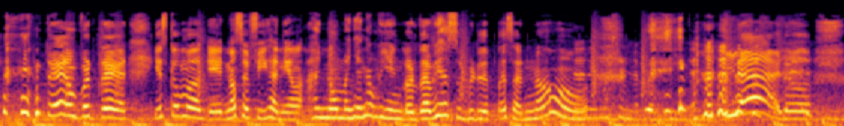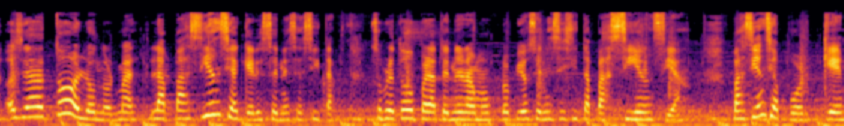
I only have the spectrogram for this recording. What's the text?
entregan por entregan. Y es como que no se fijan y, ay, no, mañana voy a engordar, voy a subir de peso. No. claro. O sea, todo lo normal. La paciencia que se necesita. Sobre todo para tener amor propio se necesita paciencia. Paciencia, ¿por qué?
